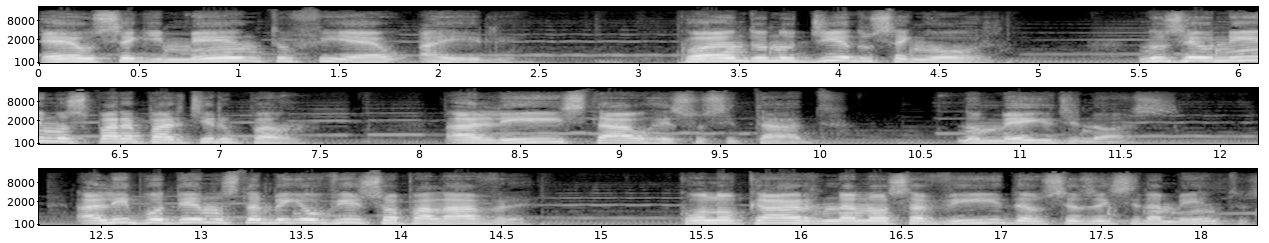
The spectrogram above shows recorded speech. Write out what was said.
é o seguimento fiel a Ele. Quando no dia do Senhor nos reunimos para partir o pão, ali está o ressuscitado, no meio de nós. Ali podemos também ouvir Sua palavra, colocar na nossa vida os seus ensinamentos.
